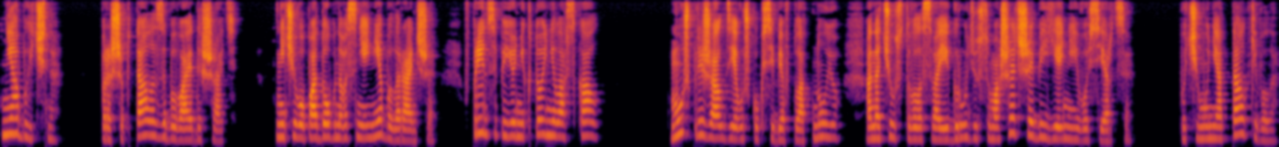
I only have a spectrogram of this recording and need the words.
«Необычно», — прошептала, забывая дышать. Ничего подобного с ней не было раньше. В принципе, ее никто и не ласкал. Муж прижал девушку к себе вплотную. Она чувствовала своей грудью сумасшедшее биение его сердца. Почему не отталкивала?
